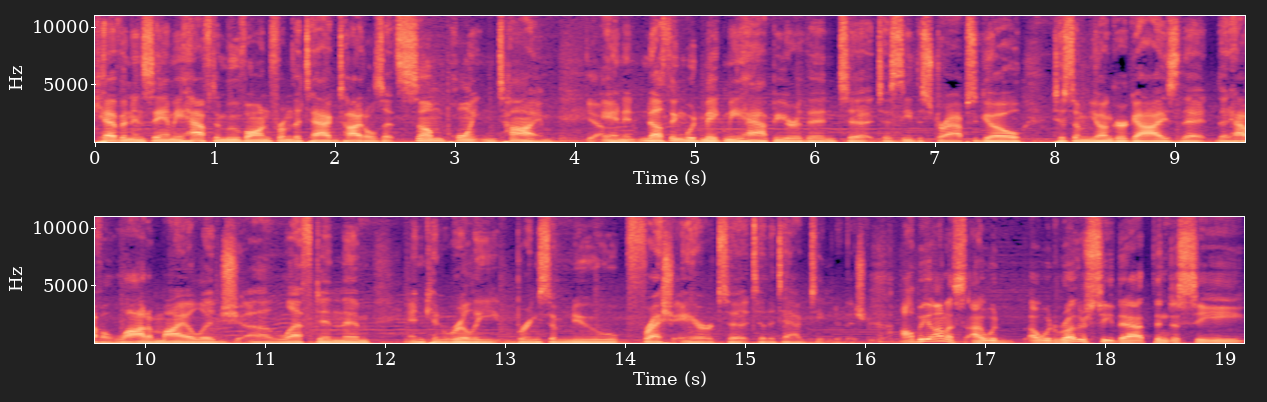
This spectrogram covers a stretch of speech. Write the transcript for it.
Kevin and Sami have to move on from the tag titles at some point in time, Yeah. and it, nothing would make me happier than to, to see the straps go to some younger guys that that have a lot of mileage uh, left in them and can really bring some new fresh air to, to the tag team division. I'll be honest. I would I would rather see that than to see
